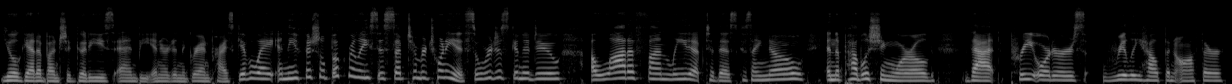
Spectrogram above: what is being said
you'll get a bunch of goodies and be entered in the grand prize giveaway. And the official book release is September 20th. So, we're just going to do a lot of fun lead up to this because I know in the publishing world that pre orders really help an author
